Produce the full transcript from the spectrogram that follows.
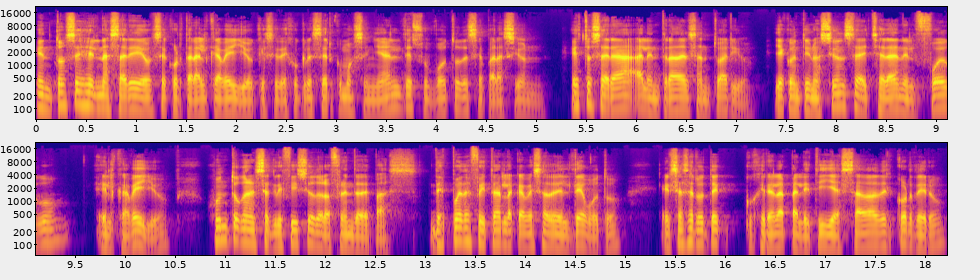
Entonces el nazareo se cortará el cabello que se dejó crecer como señal de su voto de separación. Esto se hará a la entrada del santuario, y a continuación se echará en el fuego el cabello, junto con el sacrificio de la ofrenda de paz. Después de afeitar la cabeza del devoto, el sacerdote cogerá la paletilla asada del cordero,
